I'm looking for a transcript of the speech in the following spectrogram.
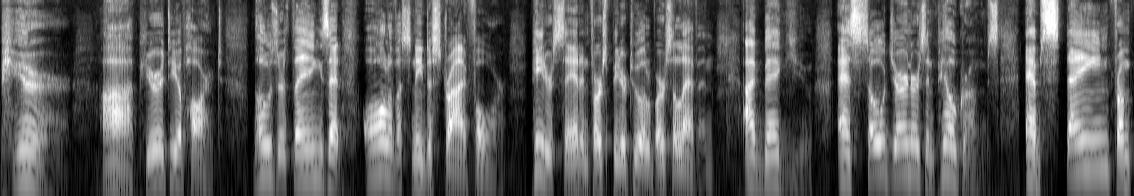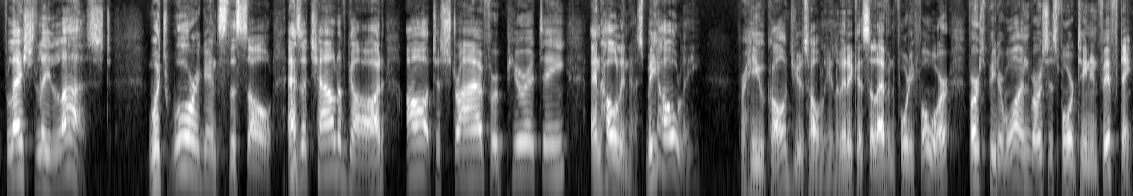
pure. Ah, purity of heart. Those are things that all of us need to strive for. Peter said in 1 Peter 2 verse 11, I beg you, as sojourners and pilgrims, abstain from fleshly lust, which war against the soul. As a child of God, ought to strive for purity and holiness. Be holy, for he who called you is holy. Leviticus 11, 44, 1 Peter 1, verses 14 and 15.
